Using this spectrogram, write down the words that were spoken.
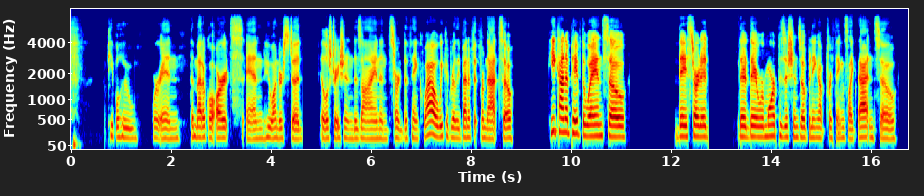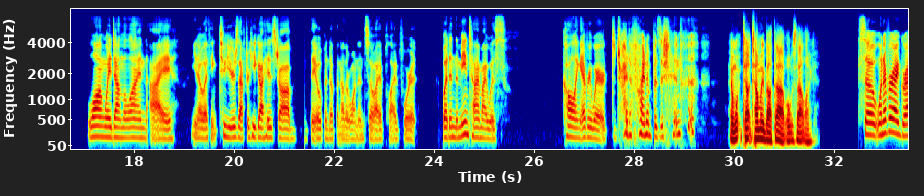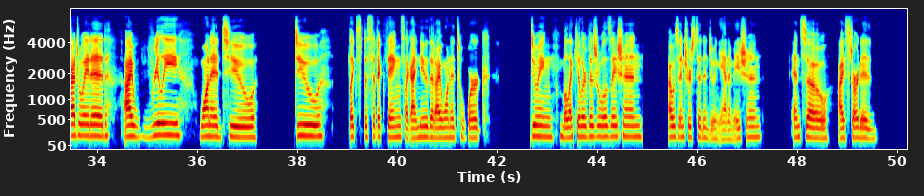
people who were in the medical arts and who understood illustration and design and started to think, wow, we could really benefit from that. So he kind of paved the way. And so they started, there, there were more positions opening up for things like that. And so, long way down the line, I, you know, I think two years after he got his job, they opened up another one. And so I applied for it. But in the meantime, I was calling everywhere to try to find a position. and what, t- tell me about that. What was that like? So, whenever I graduated, I really wanted to do like specific things. Like, I knew that I wanted to work doing molecular visualization. I was interested in doing animation. And so I started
